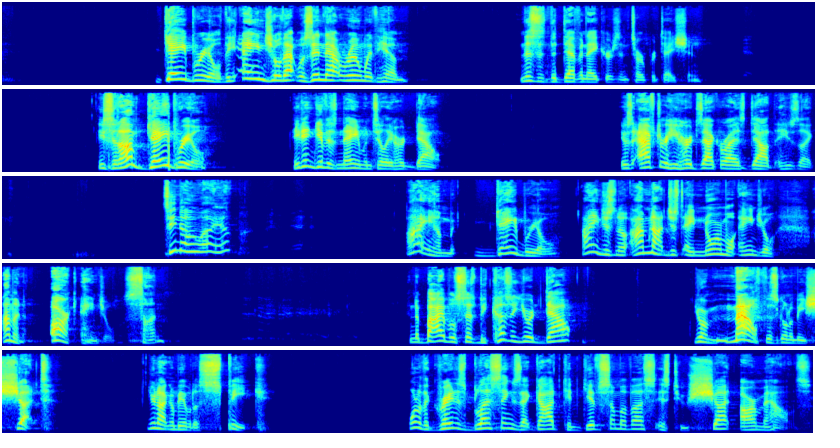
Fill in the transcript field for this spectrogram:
Gabriel, the angel that was in that room with him. And this is the Devin Akers interpretation. He said, I'm Gabriel. He didn't give his name until he heard doubt. It was after he heard Zachariah's doubt that he was like, Does he know who I am? I am Gabriel. I ain't just no, I'm not just a normal angel, I'm an archangel, son. And the Bible says, because of your doubt, your mouth is going to be shut. You're not going to be able to speak. One of the greatest blessings that God can give some of us is to shut our mouths.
